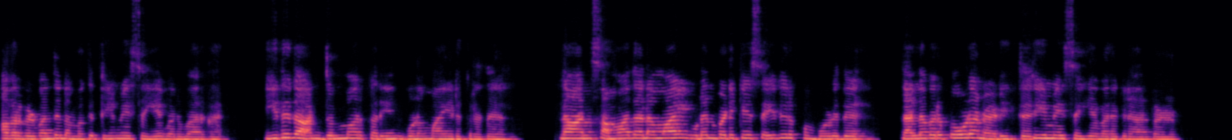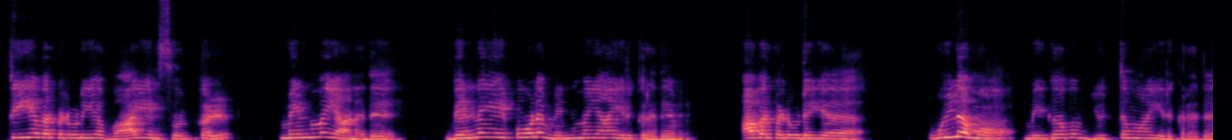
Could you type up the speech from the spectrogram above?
அவர்கள் வந்து நமக்கு தீமை செய்ய வருவார்கள். இதுதான் துன்மார்க்கரின் குணமாயிருக்கிறது. நான் சமாதானமாய் உடன்படிக்கை செய்திருக்கும் பொழுது நல்லவர் போல நடித்து தீமை செய்ய வருகிறார்கள். தீயவர்களுடைய வாயின் சொற்கள் மென்மையானது. வெண்ணையை போல மென்மையாய் இருக்கிறது அவர்களுடைய உள்ளமோ மிகவும் யுத்தமாய் இருக்கிறது.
